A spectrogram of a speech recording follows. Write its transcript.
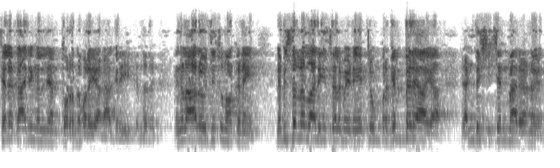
ചില കാര്യങ്ങൾ ഞാൻ തുറന്നു പറയാൻ ആഗ്രഹിക്കുന്നത്. നിങ്ങൾ ആലോചിച്ചു നോക്കണേ. നബിസല്ലാ അലൈഹി സ്വലമയുടെ ഏറ്റവും പ്രഗത്ഭരായ രണ്ട് ശിഷ്യന്മാരാണ്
